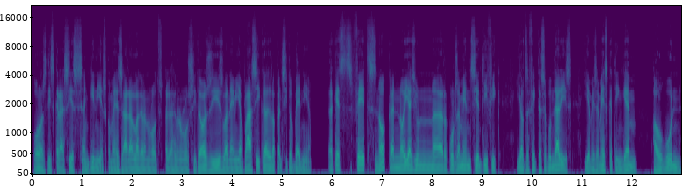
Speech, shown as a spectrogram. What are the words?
o les disgràcies sanguínies, com és ara la granulocitosi, l'anèmia plàssica i la pancitopènia. Aquests fets, no, que no hi hagi un recolzament científic i els efectes secundaris, i a més a més que tinguem algun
